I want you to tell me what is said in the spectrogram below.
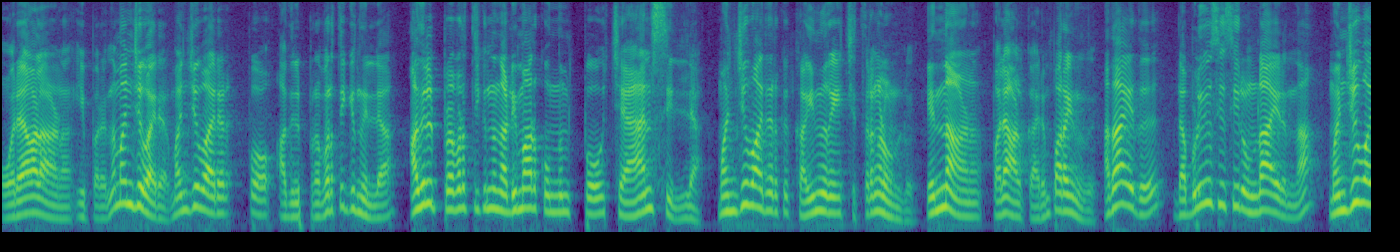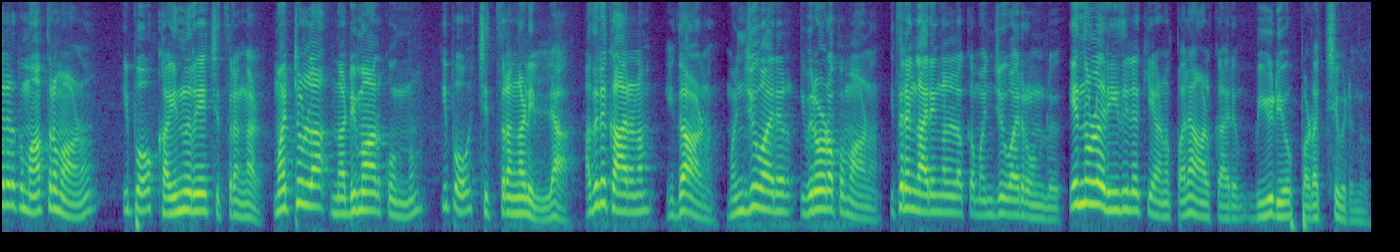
ഒരാളാണ് ഈ പറയുന്ന മഞ്ജു വാര്യർ. മഞ്ജു വാര്യർ ഇപ്പോൾ അതിൽ പ്രവർത്തിക്കുന്നില്ല. അതിൽ പ്രവർത്തിക്കുന്ന നടിമാർക്കൊന്നും ഇപ്പോൾ ചാൻസ് ഇല്ല. മഞ്ജു വാര്യർക്ക് കൈനിറയെ ചിത്രങ്ങളുണ്ട് എന്നാണ് പല ആൾക്കാരും പറയുന്നത്. അതായത് ഡബ്ല്യു സി സിയിൽ ഉണ്ടായിരുന്ന മഞ്ജു വാര്യർക്ക് മാത്രമാണ് ഇപ്പോൾ കൈനിറിയ ചിത്രങ്ങൾ. മറ്റുള്ള നടിമാർക്കൊന്നും ഇപ്പോൾ ചിത്രങ്ങളില്ല. അതിന് കാരണം ഇതാണ്. മഞ്ജു വാര്യർ ഇവരോടൊപ്പമാണ്. ഇത്തരം കാര്യങ്ങളിലൊക്കെ മഞ്ജു വാര്യർ ഉണ്ട് എന്നുള്ള രീതിയിലൊക്കെയാണ് പല ആൾക്കാരും വീഡിയോ പടച്ചു വിടുന്നത്.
